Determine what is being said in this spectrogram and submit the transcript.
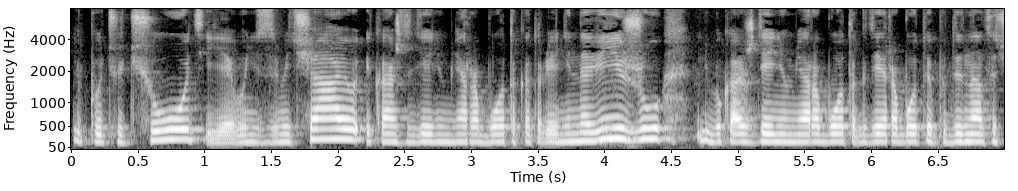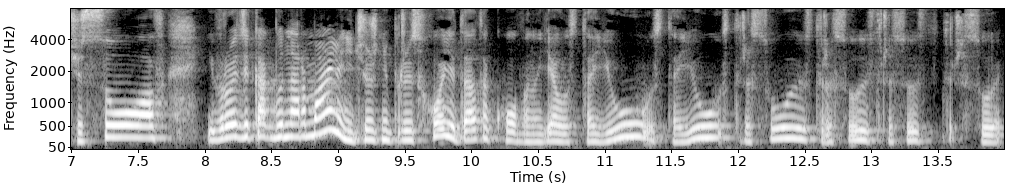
и по чуть-чуть, и я его не замечаю, и каждый день у меня работа, которую я ненавижу, либо каждый день у меня работа, где я работаю по 12 часов, и вроде как бы нормально, ничего же не происходит, да, такого, но я устаю, устаю, стрессую, стрессую, стрессую, стрессую.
